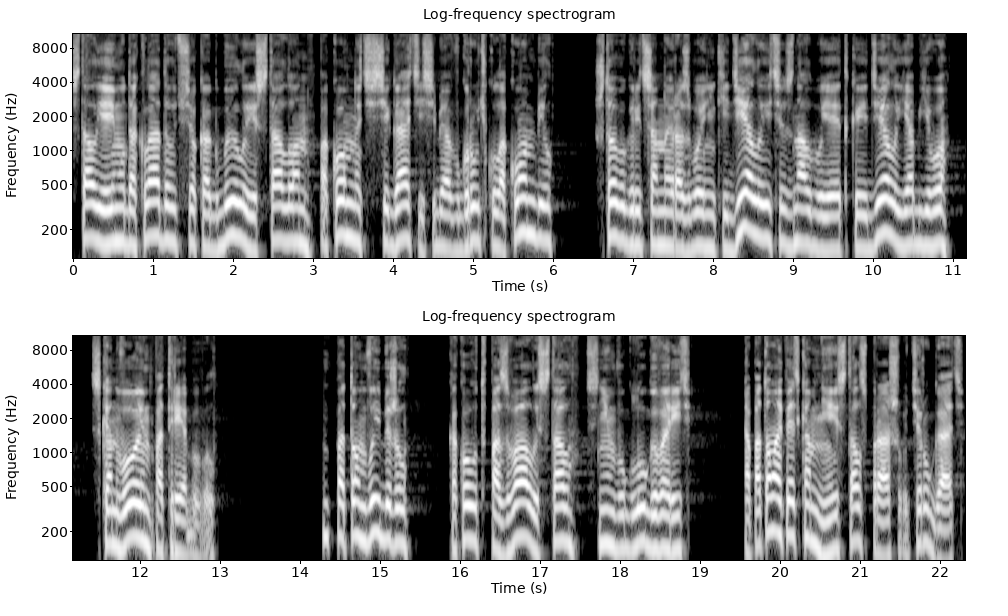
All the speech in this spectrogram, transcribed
Стал я ему докладывать все, как было, и стал он по комнате сигать и себя в грудь кулаком бил. «Что вы, — говорит, — со мной, разбойники, делаете? Знал бы я это дело, я бы его с конвоем потребовал». Потом выбежал, какого-то позвал и стал с ним в углу говорить. А потом опять ко мне и стал спрашивать и ругать.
